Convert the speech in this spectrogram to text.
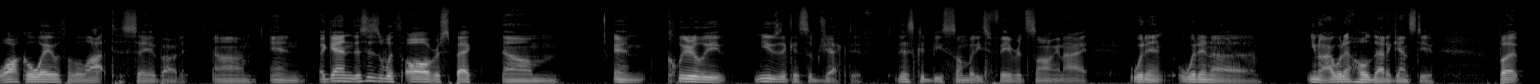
walk away with a lot to say about it. Um, and again, this is with all respect. Um, and clearly, music is subjective. This could be somebody's favorite song, and I wouldn't wouldn't uh you know I wouldn't hold that against you. But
